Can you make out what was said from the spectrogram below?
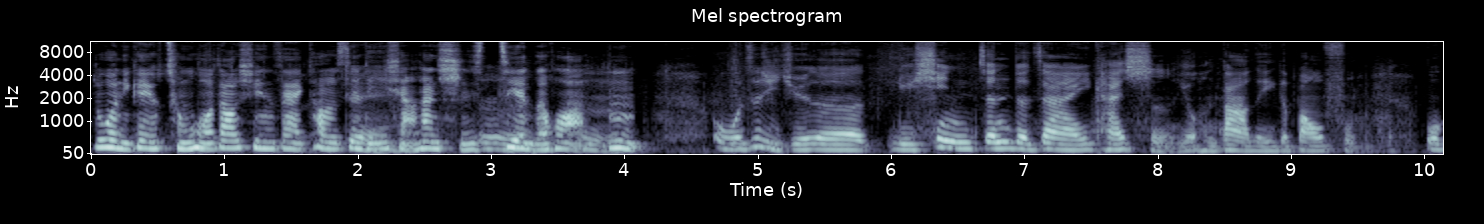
如果你可以存活到现在，靠的是理想和实践的话，嗯嗯我自己觉得女性真的在一开始有很大的一个包袱。我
